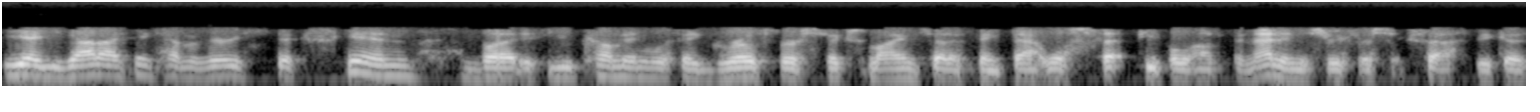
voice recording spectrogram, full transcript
yeah, you got to, I think, have a very thick skin. But if you come in with a growth versus fixed mindset, I think that will set people up in that industry for success because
